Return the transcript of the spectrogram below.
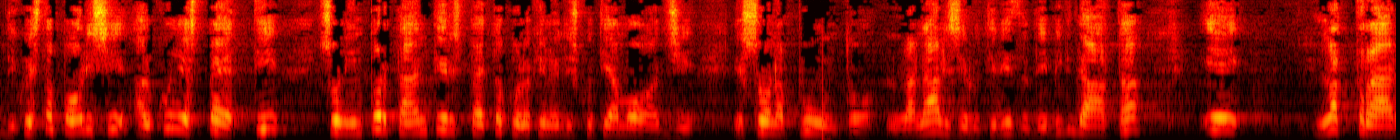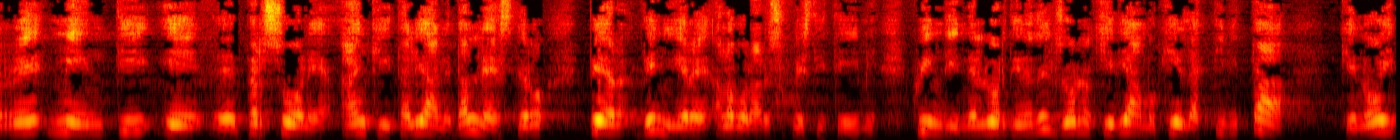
di questa policy alcuni aspetti sono importanti rispetto a quello che noi discutiamo oggi e sono appunto l'analisi e l'utilizzo dei big data e l'attrarre menti e eh, persone anche italiane dall'estero per venire a lavorare su questi temi. Quindi nell'ordine del giorno chiediamo che l'attività che noi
